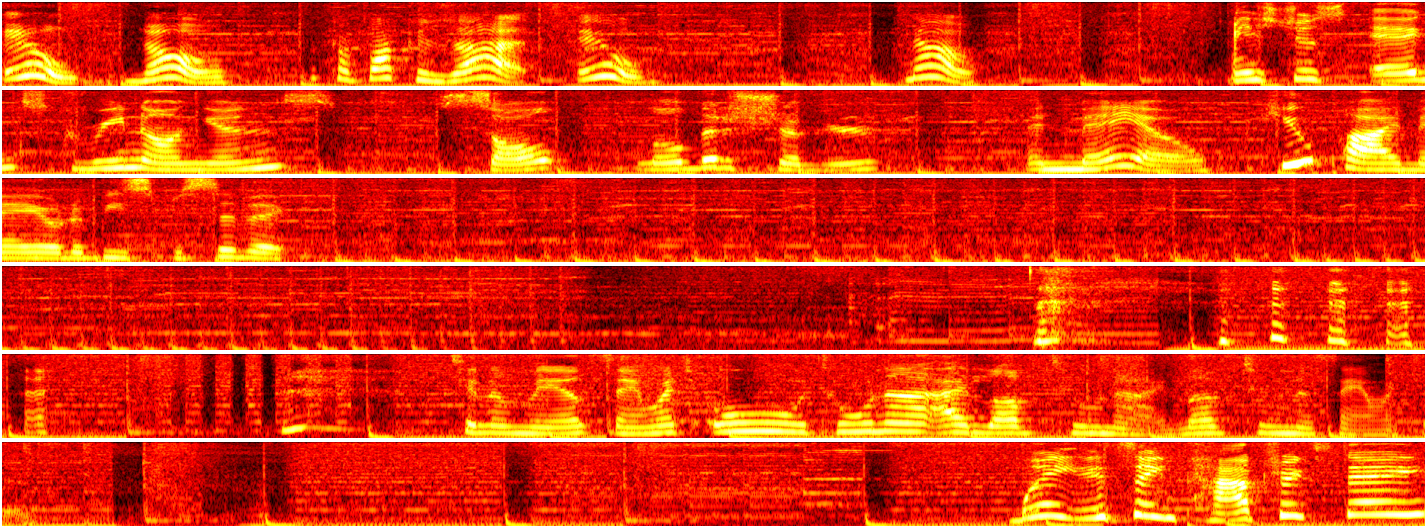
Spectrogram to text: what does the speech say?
Ew, no. What the fuck is that? Ew. No. It's just eggs, green onions, salt, a little bit of sugar, and mayo. Kewpie mayo to be specific. Tuna mayo sandwich. Ooh, tuna. I love tuna. I love tuna sandwiches. Wait, it's St. Patrick's Day?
